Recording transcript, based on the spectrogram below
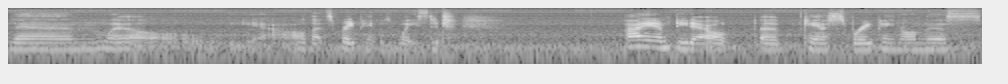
then, well, yeah, all that spray paint was wasted. I emptied out a can of spray paint on this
